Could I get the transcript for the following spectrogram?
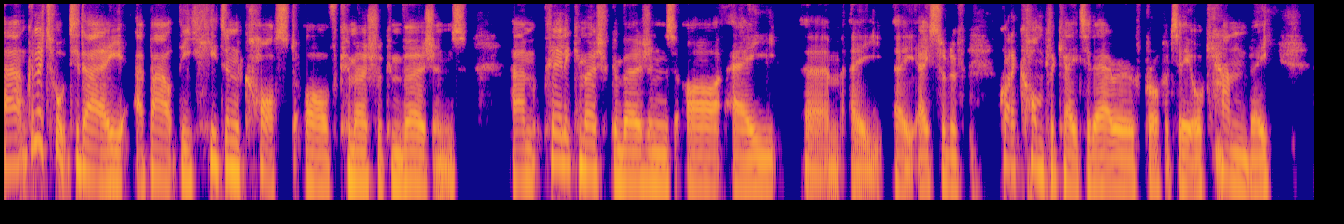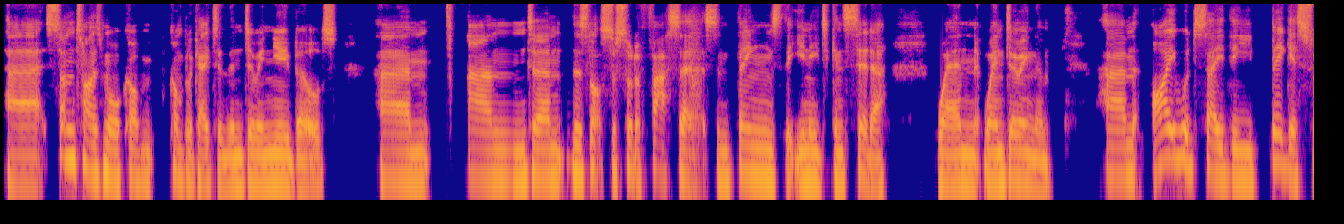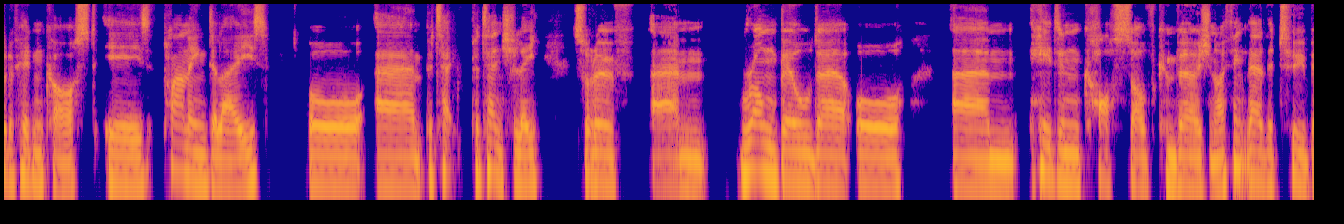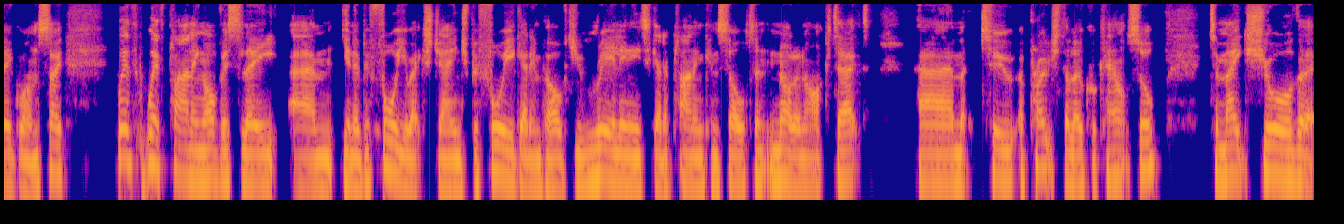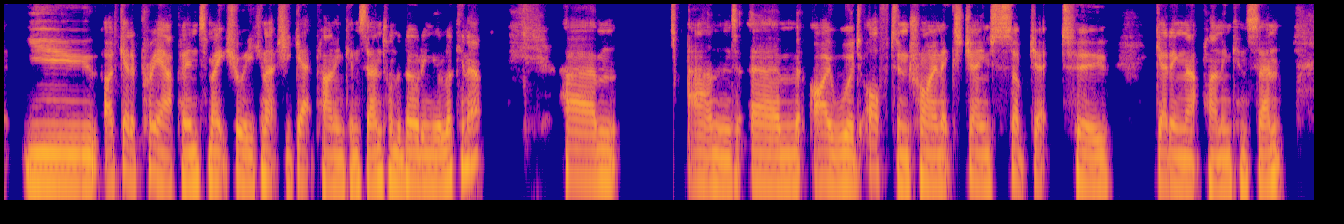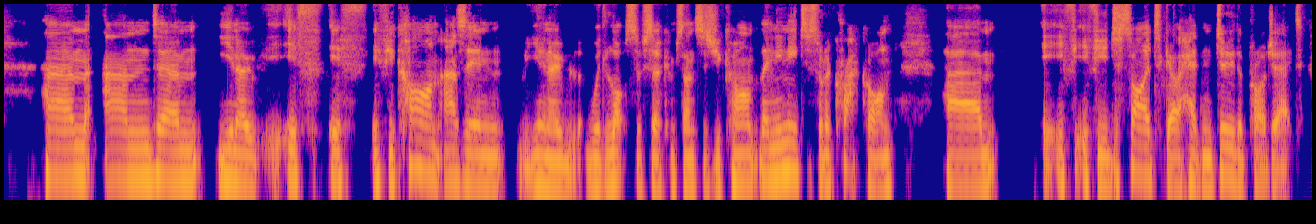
Uh, I'm going to talk today about the hidden cost of commercial conversions. Um, clearly, commercial conversions are a um, a, a, a, sort of quite a complicated area of property, or can be, uh, sometimes more com- complicated than doing new builds. Um, and um, there's lots of sort of facets and things that you need to consider when when doing them. Um, I would say the biggest sort of hidden cost is planning delays or um, pot- potentially sort of um, wrong builder or um, hidden costs of conversion. I think they're the two big ones. So, with with planning, obviously, um, you know, before you exchange, before you get involved, you really need to get a planning consultant, not an architect. Um, to approach the local council to make sure that you, I'd get a pre app in to make sure you can actually get planning consent on the building you're looking at. Um, and um, I would often try and exchange subject to getting that planning consent. Um, and um, you know, if if if you can't, as in you know, with lots of circumstances you can't, then you need to sort of crack on. Um, if if you decide to go ahead and do the project,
